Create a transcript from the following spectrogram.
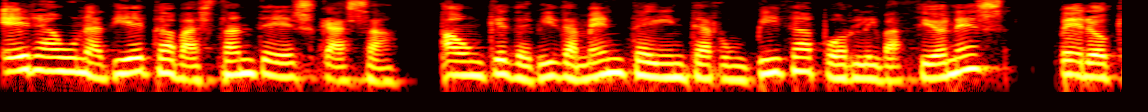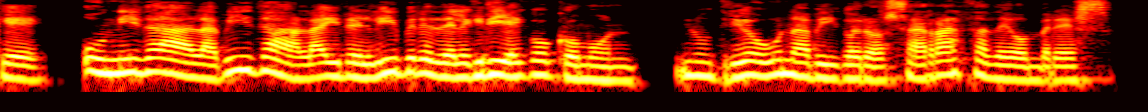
Era una dieta bastante escasa, aunque debidamente interrumpida por libaciones, pero que, unida a la vida al aire libre del griego común, nutrió una vigorosa raza de hombres.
